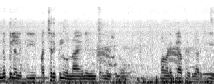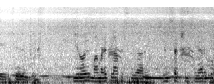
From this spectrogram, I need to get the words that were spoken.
చిన్నపిల్లలకి పచ్చరికలు ఉన్నాయని ఇన్ఫర్మేషన్ మా మెడికల్ ఆఫీసర్ గారికి చేరింది. ఈరోజు మా మెడికల్ ఆఫీసర్ గారి ఇన్స్ట్రక్షన్స్ మేరకు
